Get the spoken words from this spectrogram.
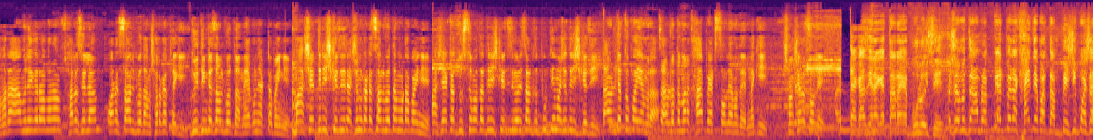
আমরা আওয়ামী লীগের আমরা ভালো ছিলাম অনেক চাল পেতাম সরকার থেকে। দুই তিনটে চাল পেতাম এখন একটা পাইনি। মাসে তিরিশ কেজি রেশন কার্ডে চাল পেতাম ওটা পাইনি। মাসে একটা দুস্থ মাথা তিরিশ কেজি করে চাল প্রতি মাসে তিরিশ কেজি। চাউলটা তো পাই আমরা। চাউলটা তো আমার খাওয়া পেট চলে আমাদের নাকি? সংসারে চলে। তারাই ভুল হয়েছে ওই সময় তো আমরা পেট পেটা খাইতে পারতাম বেশি পয়সা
